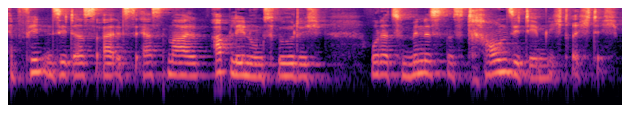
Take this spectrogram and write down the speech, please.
empfinden sie das als erstmal ablehnungswürdig oder zumindest trauen sie dem nicht richtig.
